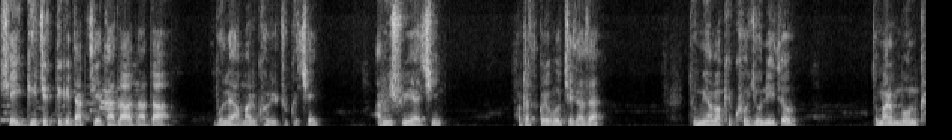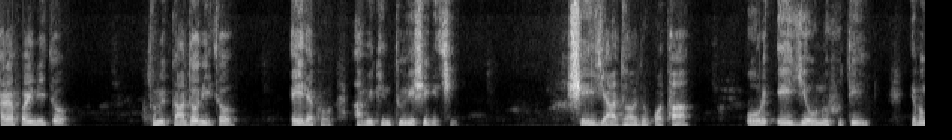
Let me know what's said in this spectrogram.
সেই গেটের থেকে ডাকছে, দাদা দাদা, বলে আমার ঘরে ঢুকেছে। আমি শুয়ে আছি। হঠাৎ করে বলছে, দাদা, তুমি আমাকে খোঁজনি তো? তোমার মন খারাপ হয়নি তো? তুমি কাঁদোনি তো? এই দেখো, আমি কিন্তু এসে গেছি। সেই যে আধো আধো কথা, ওর এই যে অনুভূতি এবং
